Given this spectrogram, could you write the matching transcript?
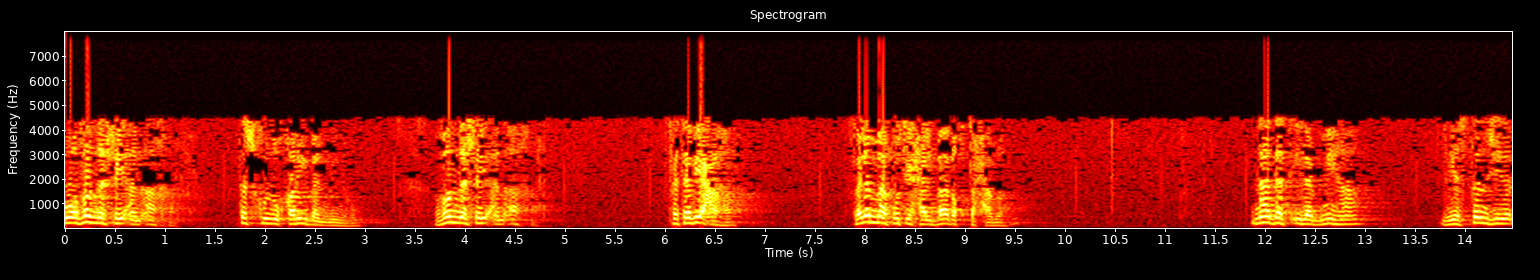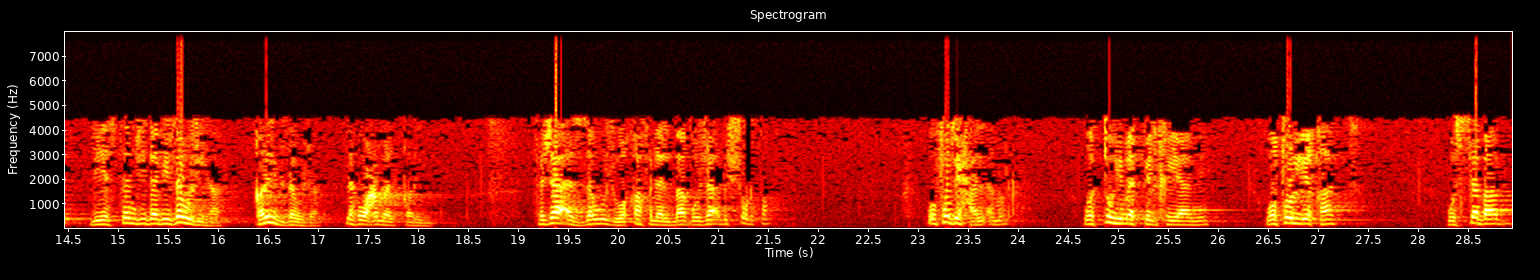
هو ظن شيئا آخر تسكن قريبا منه. ظن شيئا آخر فتبعها. فلما فتح الباب اقتحمه. نادت إلى ابنها ليستنجد, ليستنجد بزوجها قريب زوجها له عمل قريب. فجاء الزوج وقفل الباب وجاء بالشرطة. وفضح الأمر. واتهمت بالخيانة وطلقت والسبب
